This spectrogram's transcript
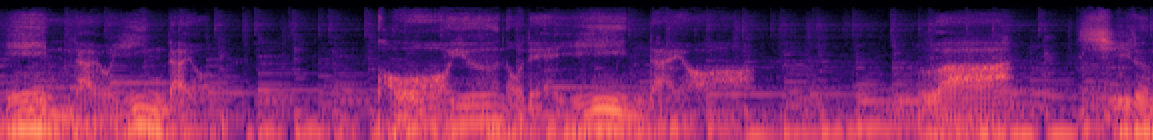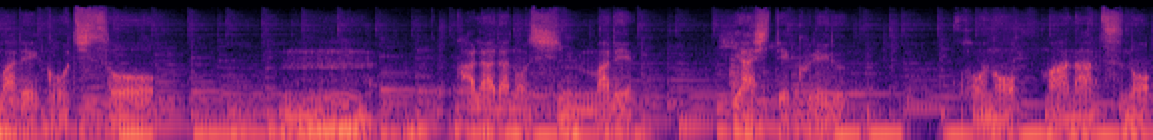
うん。いいんだよいいんだよ。こういうのでいいんだよ。うわー汁までごちそう。うん体の芯まで冷やしてくれる。この真夏の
